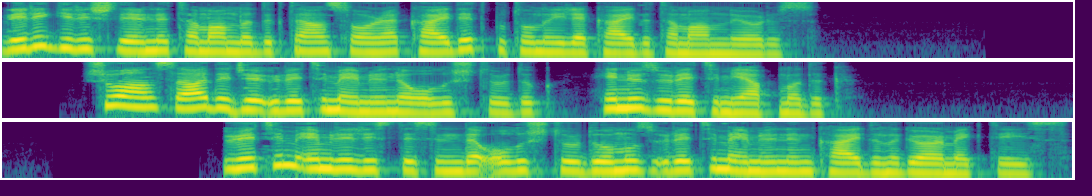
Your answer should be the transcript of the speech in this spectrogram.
Veri girişlerini tamamladıktan sonra kaydet butonu ile kaydı tamamlıyoruz. Şu an sadece üretim emrini oluşturduk, henüz üretim yapmadık. Üretim emri listesinde oluşturduğumuz üretim emrinin kaydını görmekteyiz.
